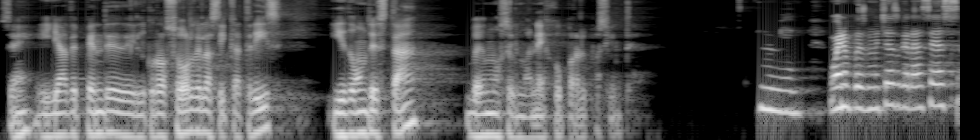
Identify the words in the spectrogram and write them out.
¿Sí? Y ya depende del grosor de la cicatriz y dónde está, vemos el manejo para el paciente. Muy bien. Bueno, pues muchas gracias,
